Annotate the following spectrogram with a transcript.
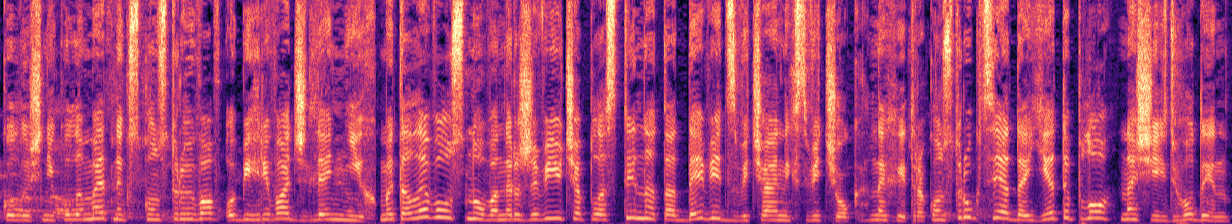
Колишній кулеметник сконструював обігрівач для ніг. Металева основа, нержавіюча пластина та 9 звичайних свічок. Нехитра конструкція дає тепло на 6 годин.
